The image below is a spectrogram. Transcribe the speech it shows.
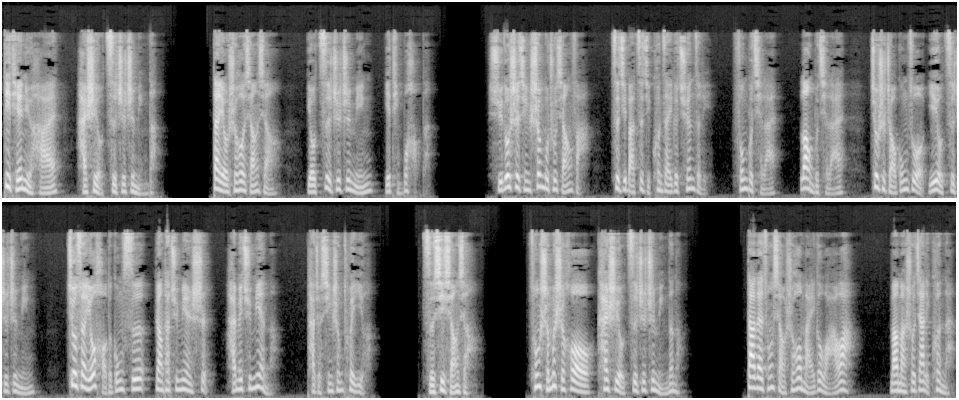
地铁女孩还是有自知之明的，但有时候想想，有自知之明也挺不好的。许多事情生不出想法。自己把自己困在一个圈子里，疯不起来，浪不起来。就是找工作也有自知之明，就算有好的公司让他去面试，还没去面呢，他就心生退意了。仔细想想，从什么时候开始有自知之明的呢？大概从小时候买一个娃娃，妈妈说家里困难，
